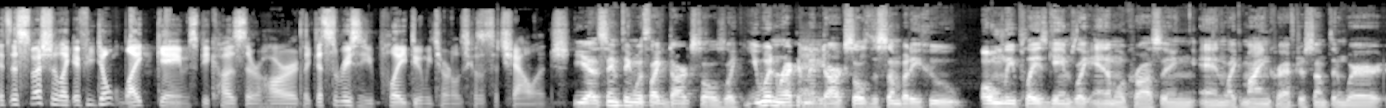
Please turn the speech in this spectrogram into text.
Especially- It's especially like if you don't like games because they're hard. Like that's the reason you play Doom Eternal is because it's a challenge. Yeah, the same thing with like Dark Souls. Like you wouldn't recommend Dark Souls to somebody who only plays games like Animal Crossing and like Minecraft or something where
